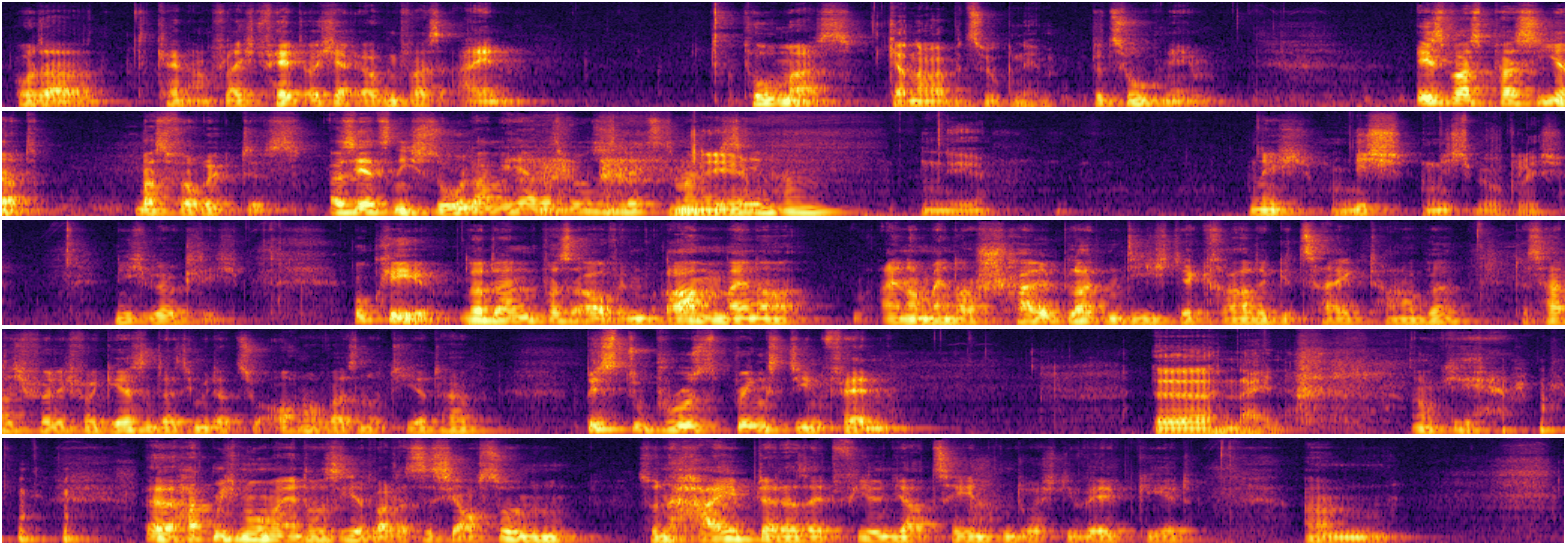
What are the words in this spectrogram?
oder keine Ahnung, vielleicht fällt euch ja irgendwas ein. Thomas, Gerne mal Bezug nehmen. Bezug nehmen. Ist was passiert, was verrückt ist? Also jetzt nicht so lange her, dass wir uns das letzte Mal Nee. gesehen haben. Nee, Nicht. nicht, nicht wirklich. Nicht wirklich. Okay, na dann pass auf. Im Rahmen meiner, einer meiner Schallplatten, die ich dir gerade gezeigt habe, das hatte ich völlig vergessen, dass ich mir dazu auch noch was notiert habe. Bist du Bruce Springsteen-Fan? Äh, nein. Okay. äh, hat mich nur mal interessiert, weil das ist ja auch so ein, so ein Hype, der da seit vielen Jahrzehnten durch die Welt geht. Ähm,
